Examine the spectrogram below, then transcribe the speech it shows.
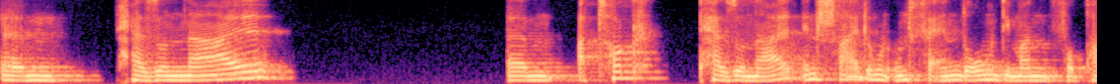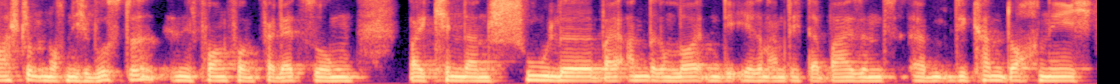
ähm, Personal, ähm, ad hoc Personalentscheidungen und Veränderungen, die man vor paar Stunden noch nicht wusste, in Form von Verletzungen bei Kindern, Schule, bei anderen Leuten, die ehrenamtlich dabei sind. Ähm, die können doch nicht,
